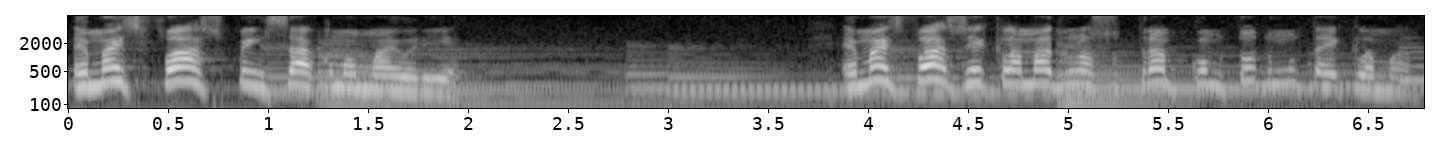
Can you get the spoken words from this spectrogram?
É mais fácil pensar como a maioria. É mais fácil reclamar do nosso trampo como todo mundo está reclamando.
